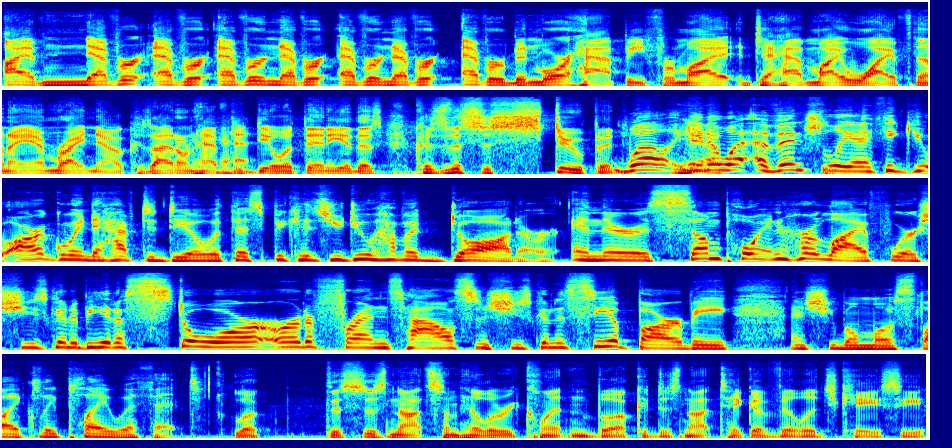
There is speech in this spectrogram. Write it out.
I have never, ever, ever, never, ever, never, ever been more happy for my to have my wife than I am right now because I don't have to deal with any of this because this is stupid. Well, you know what? Eventually, I think you are going to have to deal with this because you do have a daughter, and there is some point in her life where she's going to be at a store or at a friend's house, and she's going to see a Barbie, and she will most likely play with it. Look, this is not some Hillary Clinton book. It does not take a village, Casey.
